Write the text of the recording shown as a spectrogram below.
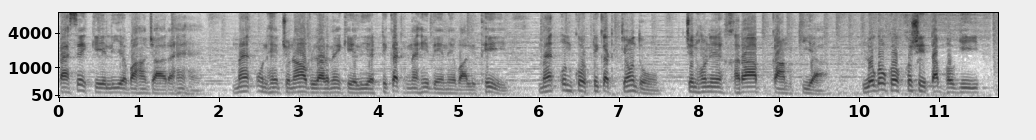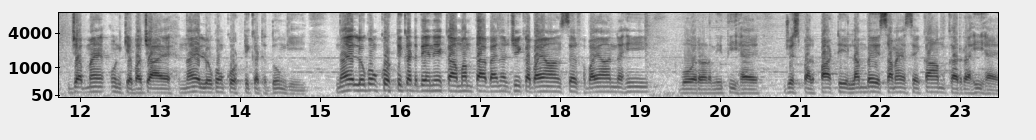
पैसे के लिए वहाँ जा रहे हैं। मैं उन्हें चुनाव लड़ने के लिए टिकट नहीं देने वाली थी। मैं उनको टिकट क्यों दूँ, जिन्होंने खराब काम किया? लोगों को खुशी तब होगी जब मैं उनके बजाय नए लोगों को टिकट दूँगी। नए लोगों को टिकट देने का ममता बनर्जी का बयान सिर्फ़ बयान नहीं, वो रणनीति है। जिस पर पार्टी लंबे समय से काम कर रही है।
